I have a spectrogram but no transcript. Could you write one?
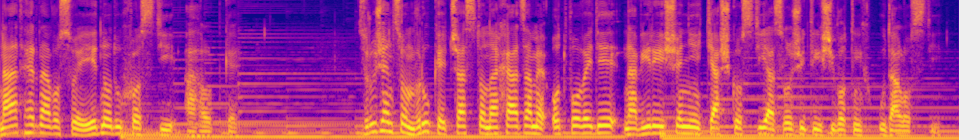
Nádherná vo svojej jednoduchosti a hĺbke. S rúžencom v ruke často nachádzame odpovede na vyriešenie ťažkostí a zložitých životných udalostí.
